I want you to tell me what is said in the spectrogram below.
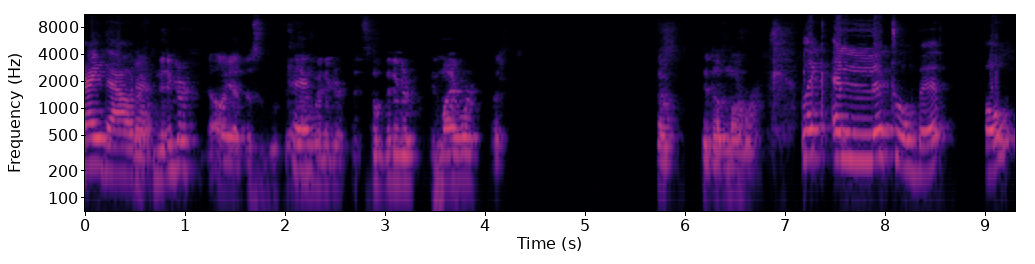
I doubt Wait, it. vinegar? Oh yeah, this is blue Okay. vinegar. It's still vinegar. It might work, but no, it does not work. Like a little bit. Oh,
